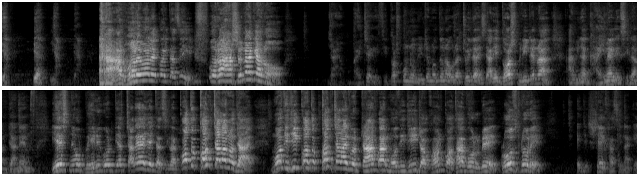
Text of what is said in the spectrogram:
ইয়া ইয়া ইয়া ইয়া আর মনে মনে কইতাছি ওরা আসে না কেন? যাই হোক বাইচা গেছি। দশ পনেরো মিনিটের মধ্যে না ওরা চলে আসছে আর এই দশ মিনিটে না আমি না ঘাইমা গেছিলাম জানেন? ইয়েস নেও ভেরি গুড দিয়ে চালাই যাইতাছিলাম। কতক্ষণ চালানো যায়? মোদিজি কতক্ষণ চালাইব ট্রাম্প আর মোদিজি যখন কথা বলবে? ক্লোজ ডোরে এই যে শেখ হাসিনাকে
